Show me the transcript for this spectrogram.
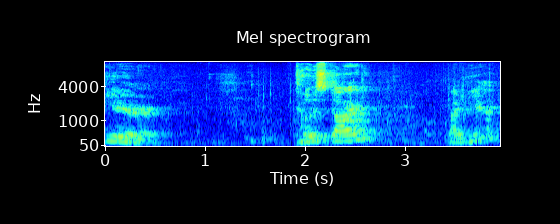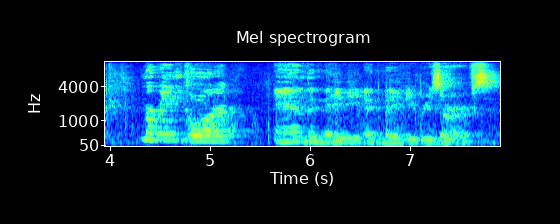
here. Coast Guard, right here. Marine Corps, and the Navy and Navy Reserves.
